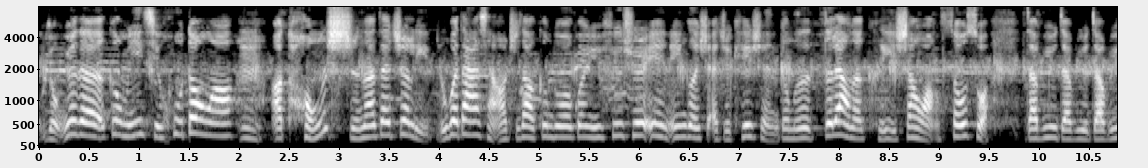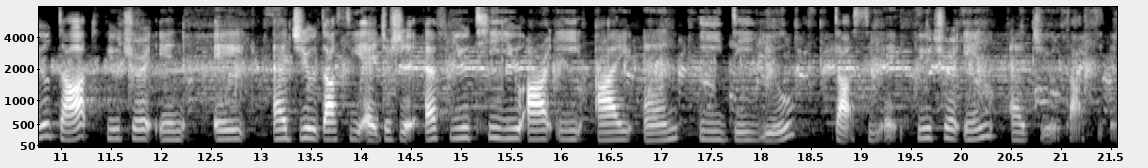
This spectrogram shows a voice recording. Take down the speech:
踊跃的跟我们一起互动哦。嗯，啊，同时呢，在这里，如果大家想要知道更多关于 Future in English Education 更多的资料呢，可以上网搜索 www dot future in a edu dot ca，就是 f u t u r e i n e d u dot c a future in edu dot c a。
